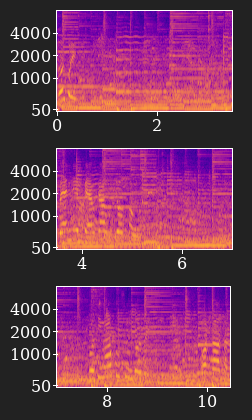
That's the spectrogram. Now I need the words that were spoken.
সুন্দর করেছে। ব্যান্ডেল কেওটা উজ্জ্বল সঙ্গ প্রতিমাও খুব সুন্দর হয়েছে। অসাধারণ।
